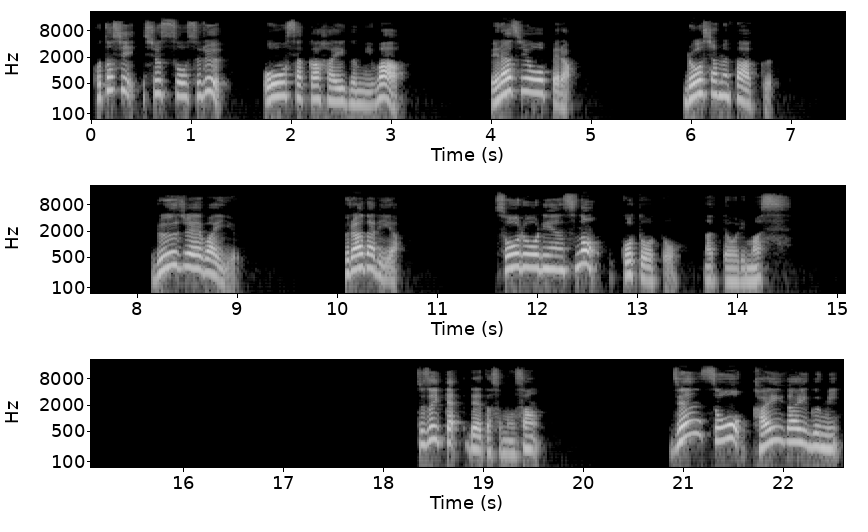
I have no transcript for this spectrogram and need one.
今年出走する大阪杯組は、ベラジオオペラ、ローシャムパーク、ルージュエバイユ、プラダリア、ソウルオリエンスの5頭となっております。続いてデータその3。前走海外組。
